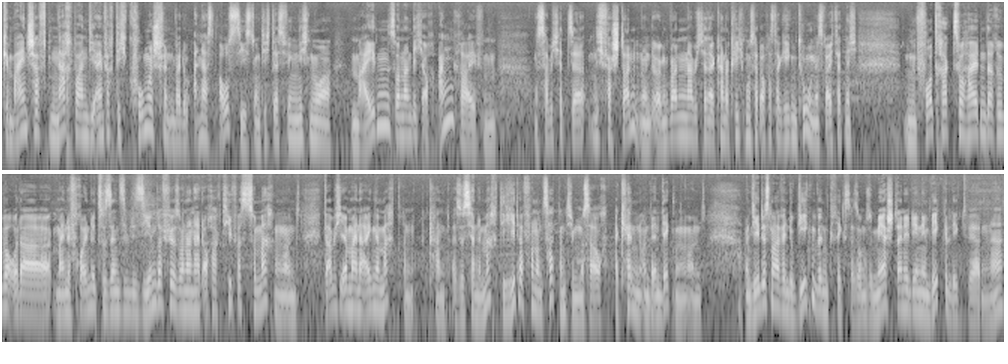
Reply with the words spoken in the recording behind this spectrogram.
Gemeinschaften, Nachbarn, die einfach dich komisch finden, weil du anders aussiehst und dich deswegen nicht nur meiden, sondern dich auch angreifen. Das habe ich jetzt sehr nicht verstanden. Und irgendwann habe ich dann erkannt, okay, ich muss halt auch was dagegen tun. Es reicht halt nicht, einen Vortrag zu halten darüber oder meine Freunde zu sensibilisieren dafür, sondern halt auch aktiv was zu machen. Und da habe ich eher meine eigene Macht drin erkannt. Also es ist ja eine Macht, die jeder von uns hat und die muss er auch erkennen und entdecken. Und, und jedes Mal, wenn du Gegenwind kriegst, also umso mehr Steine dir in den Weg gelegt werden, ne,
